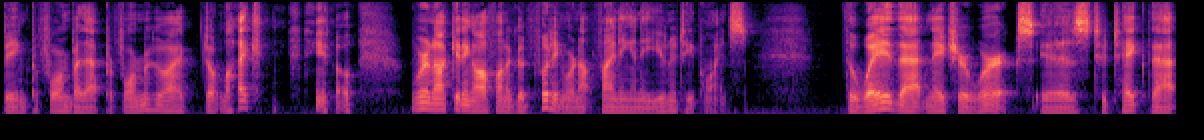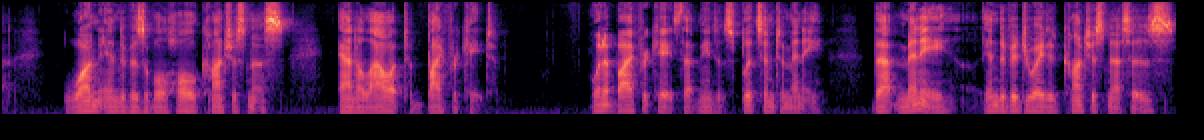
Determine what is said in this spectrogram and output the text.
being performed by that performer who I don't like? you know, we're not getting off on a good footing. We're not finding any unity points. The way that nature works is to take that one indivisible whole consciousness and allow it to bifurcate. When it bifurcates, that means it splits into many. That many individuated consciousnesses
